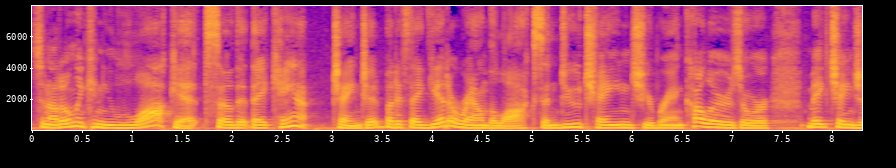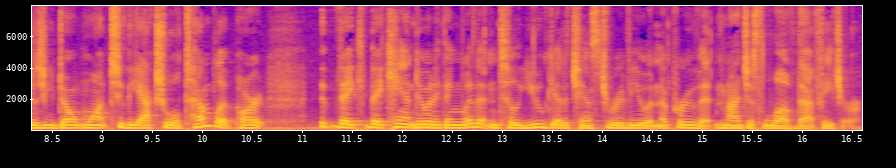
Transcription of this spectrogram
So not only can you lock it so that they can't change it. But if they get around the locks and do change your brand colors or make changes you don't want to the actual template part, they they can't do anything with it until you get a chance to review it and approve it. And I just love that feature.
